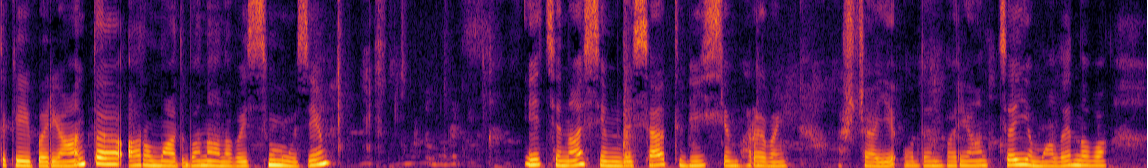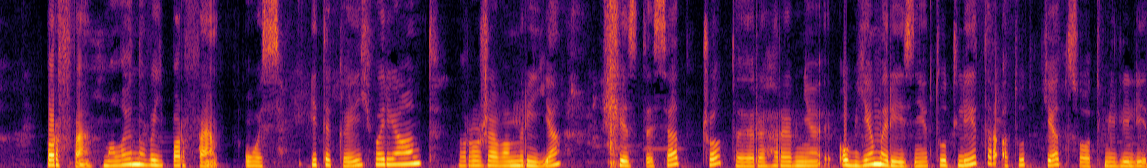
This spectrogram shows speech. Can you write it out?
Такий варіант аромат банановий смузі. І ціна 78 гривень. А ще є один варіант. Це є малинова парфе. Малиновий парфе. Ось. І такий варіант рожева мрія 64 гривні. Об'єми різні. Тут літр, а тут 500 мл.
